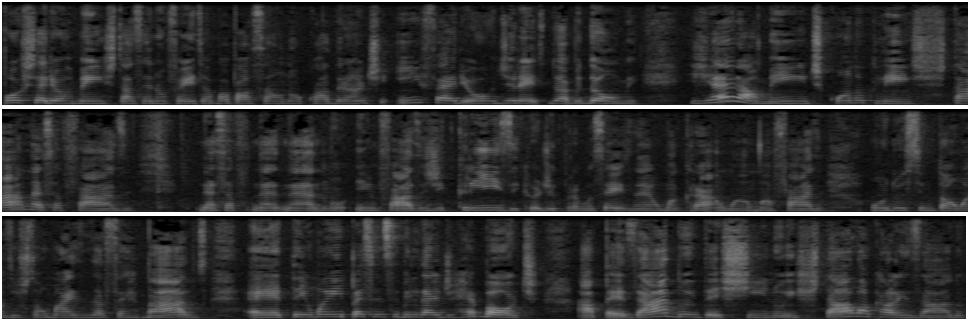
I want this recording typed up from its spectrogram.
Posteriormente, está sendo feita uma palpação no quadrante inferior direito do abdômen. Geralmente, quando o cliente está nessa fase nessa, né, né, em fase de crise, que eu digo para vocês, né, uma, uma, uma, fase onde os sintomas estão mais exacerbados, é, tem uma hipersensibilidade de rebote. Apesar do intestino estar localizado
